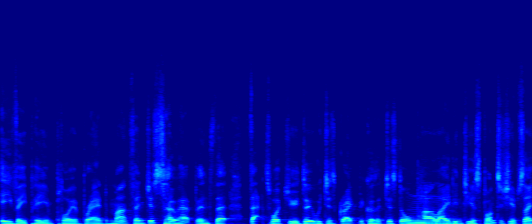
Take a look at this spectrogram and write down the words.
EVP Employer Brand Month, and just so happens that that's what you do, which is great because it just all parlayed into your sponsorship. So,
